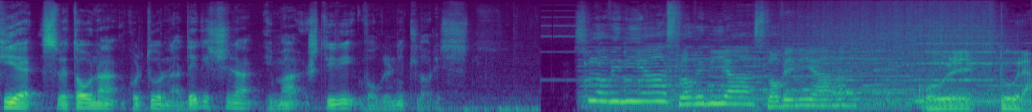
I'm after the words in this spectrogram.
ki je svetovna kulturna dediščina, ima štiri vogelni tloris. Slovenija, Slovenija, Slovenija, kultura.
